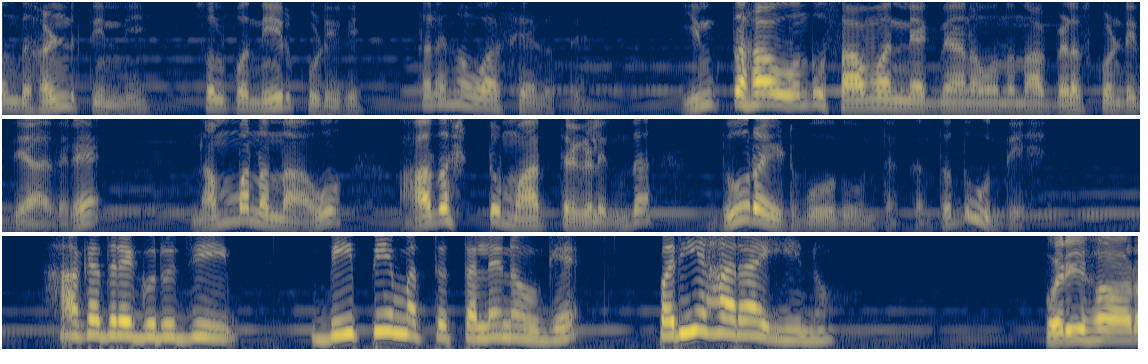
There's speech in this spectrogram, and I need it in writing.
ಒಂದು ಹಣ್ಣು ತಿನ್ನಿ ಸ್ವಲ್ಪ ನೀರು ಕುಡೀರಿ ತಲೆನೋವು ವಾಸಿ ಆಗುತ್ತೆ. ಇಂತಹ ಒಂದು ಸಾಮಾನ್ಯ ಜ್ಞಾನವನ್ನು ನಾವು ಬೆಳೆಸ್ಕೊಂಡಿದ್ದೇ ಆದರೆ ನಮ್ಮನ್ನು ನಾವು ಆದಷ್ಟು ಮಾತ್ರೆಗಳಿಂದ ದೂರ ಇಟ್ಬೋದು ಅಂತಕ್ಕಂಥದ್ದು ಉದ್ದೇಶ. ಹಾಗಾದರೆ ಗುರುಜಿ ಬಿ ಪಿ ಮತ್ತು ತಲೆನೋವಿಗೆ ಪರಿಹಾರ ಏನು? ಪರಿಹಾರ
